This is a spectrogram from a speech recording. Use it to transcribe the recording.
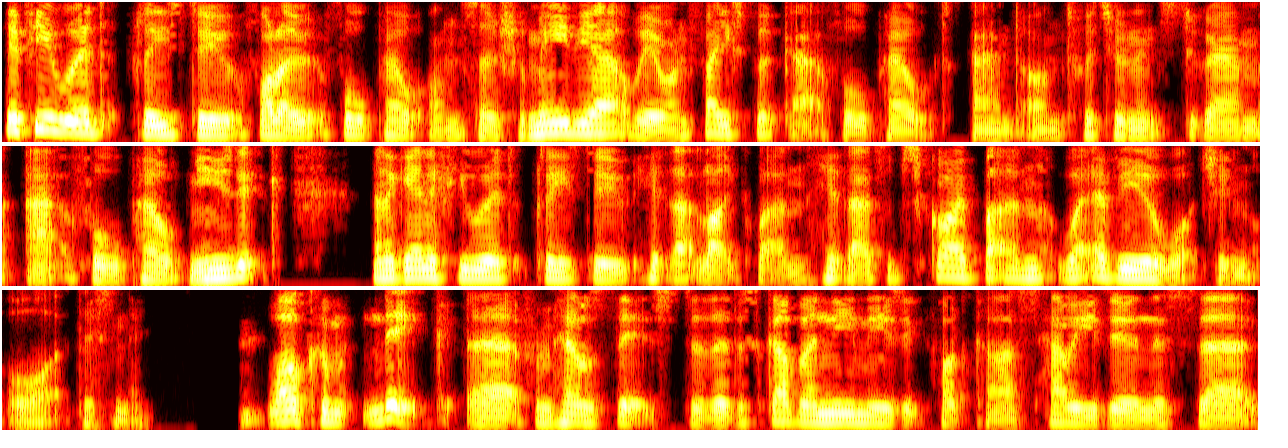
If you would, please do follow Full Pelt on social media. We are on Facebook at Full Pelt and on Twitter and Instagram at Full Pelt Music. And again, if you would, please do hit that like button, hit that subscribe button, wherever you're watching or listening. Welcome, Nick uh, from Hell's Ditch, to the Discover New Music podcast. How are you doing this uh,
